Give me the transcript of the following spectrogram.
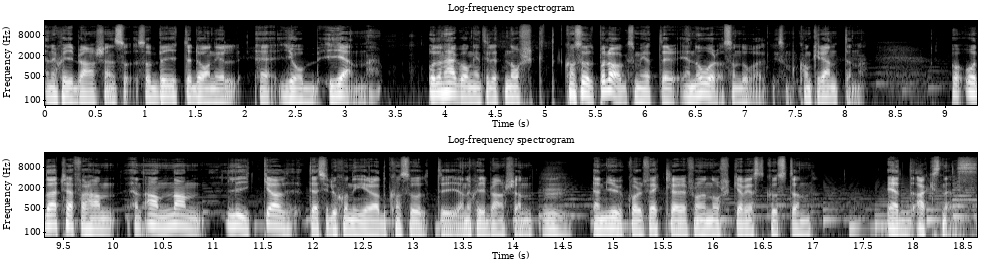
energibranschen så, så byter Daniel eh, jobb igen. Och den här gången till ett norskt konsultbolag som heter Enoro som då var liksom konkurrenten. Och, och, där träffar han en annan lika desillusionerad konsult i energibranschen. Mm. En mjukvaruutvecklare från den norska västkusten, Ed Axnes.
